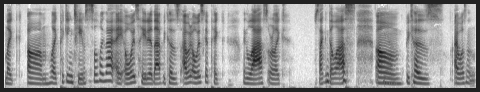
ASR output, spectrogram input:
like um like picking teams and stuff like that. I always hated that because I would always get picked like last or like second to last um because I wasn't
